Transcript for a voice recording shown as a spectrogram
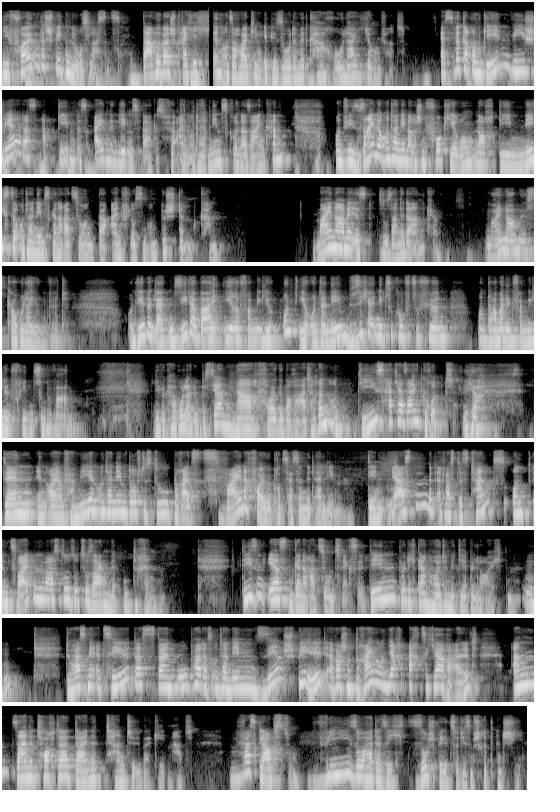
Die Folgen des späten Loslassens. Darüber spreche ich in unserer heutigen Episode mit Carola Jungwirth. Es wird darum gehen, wie schwer das Abgeben des eigenen Lebenswerkes für einen Unternehmensgründer sein kann und wie seine unternehmerischen Vorkehrungen noch die nächste Unternehmensgeneration beeinflussen und bestimmen kann. Mein Name ist Susanne Dahnke. Mein Name ist Carola Jungwirth. Und wir begleiten Sie dabei, Ihre Familie und Ihr Unternehmen sicher in die Zukunft zu führen und dabei den Familienfrieden zu bewahren. Liebe Carola, du bist ja Nachfolgeberaterin und dies hat ja seinen Grund. Ja. Denn in eurem Familienunternehmen durftest du bereits zwei Nachfolgeprozesse miterleben. Den mhm. ersten mit etwas Distanz und im zweiten warst du sozusagen mittendrin. Diesen ersten Generationswechsel, den würde ich gern heute mit dir beleuchten. Mhm. Du hast mir erzählt, dass dein Opa das Unternehmen sehr spät, er war schon 83 Jahre alt, an seine Tochter, deine Tante übergeben hat. Was glaubst du, wieso hat er sich so spät zu diesem Schritt entschieden?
